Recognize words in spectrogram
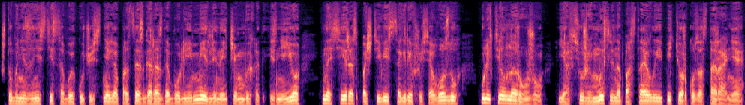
чтобы не занести с собой кучу снега, процесс гораздо более медленный, чем выход из нее, и на сей раз почти весь согревшийся воздух улетел наружу, я все же мысленно поставил ей пятерку за старание.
